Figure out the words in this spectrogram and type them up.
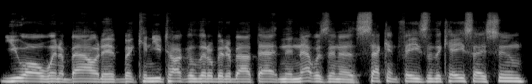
you all went about it, but can you talk a little bit about that? And then that was in a second phase of the case, I assume.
